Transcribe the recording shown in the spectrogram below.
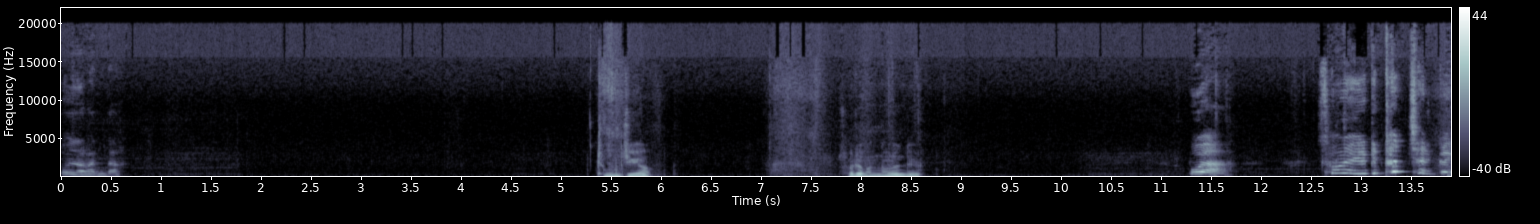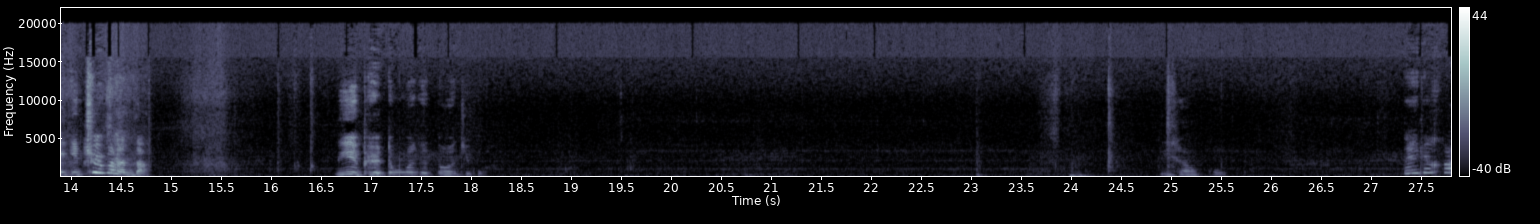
올라간다. 정지야? 소리가 안 나는데? 뭐야? 손을 이렇게 터치하니까 이게 출발한다. 위에 별 동그랗게 떠가지고. 이상한 거. 내려간.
